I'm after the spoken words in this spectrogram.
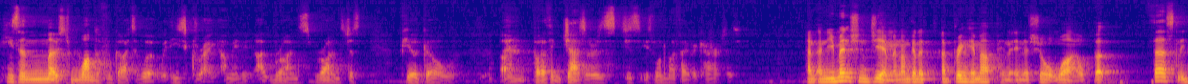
he's the most wonderful guy to work with. He's great. I mean, uh, Ryan's Ryan's just pure gold. Um, but I think Jazzer is just is one of my favourite characters. And, and you mentioned Jim, and I'm going to bring him up in, in a short while. But firstly,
